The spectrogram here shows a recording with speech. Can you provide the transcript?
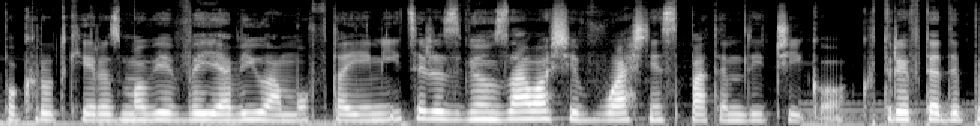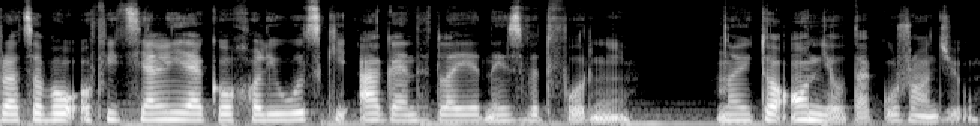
Po krótkiej rozmowie wyjawiła mu w tajemnicy, że związała się właśnie z Patem DiCicco, który wtedy pracował oficjalnie jako hollywoodzki agent dla jednej z wytwórni. No i to on ją tak urządził.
